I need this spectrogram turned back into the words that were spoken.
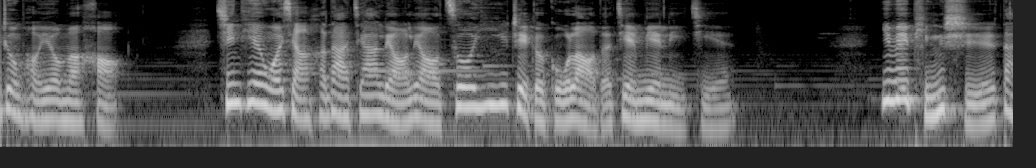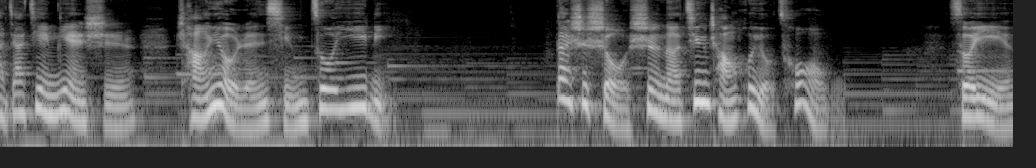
众朋友们好，今天我想和大家聊聊作揖这个古老的见面礼节。因为平时大家见面时常有人行作揖礼，但是手势呢经常会有错误，所以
